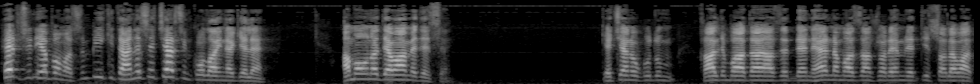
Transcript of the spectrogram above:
Hepsini yapamazsın. Bir iki tane seçersin kolayına gelen. Ama ona devam edersin. Geçen okudum Halid-i Bağdadi Hazretleri'nin her namazdan sonra emrettiği salavat.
